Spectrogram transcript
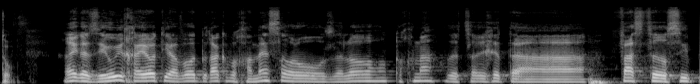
טוב. רגע זיהוי חיות יעבוד רק ב-15 או זה לא תוכנה זה צריך את ה-faster CP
